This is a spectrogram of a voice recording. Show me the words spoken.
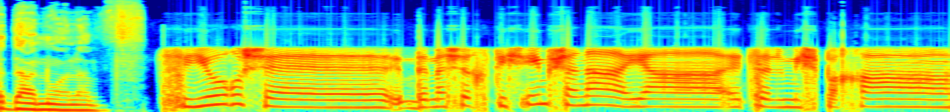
ידענו עליו. ציור שבמשך 90 שנה היה אצל משפחה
